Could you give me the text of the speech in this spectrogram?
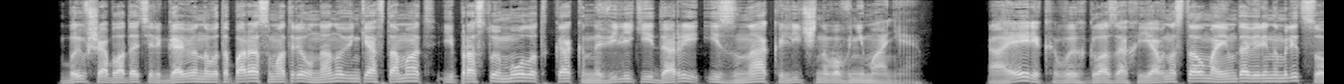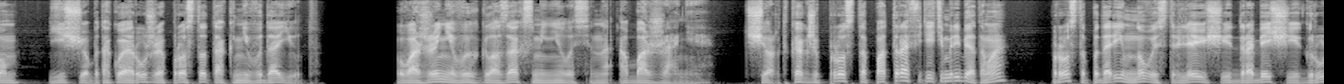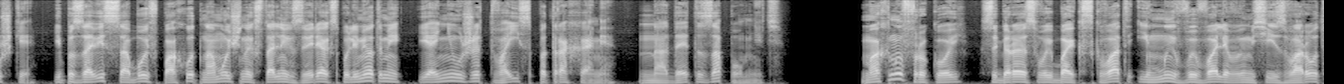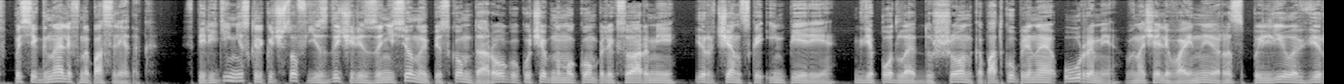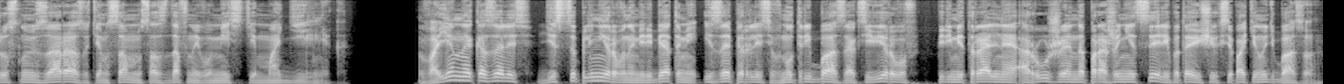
Бывший обладатель говенного топора смотрел на новенький автомат и простой молот, как на великие дары и знак личного внимания. А Эрик в их глазах явно стал моим доверенным лицом. Еще бы такое оружие просто так не выдают. Уважение в их глазах сменилось на обожание. Черт, как же просто потрафить этим ребятам, а? Просто подари им новые стреляющие, дробящие игрушки и позови с собой в поход на мощных стальных зверях с пулеметами, и они уже твои с потрохами. Надо это запомнить. Махнув рукой, собираю свой байк-сквад, и мы вываливаемся из ворот, посигналив напоследок. Впереди несколько часов езды через занесенную песком дорогу к учебному комплексу армии Ирченской империи, где подлая душонка, подкупленная урами, в начале войны распылила вирусную заразу, тем самым создав на его месте могильник. Военные оказались дисциплинированными ребятами и заперлись внутри базы, активировав периметральное оружие на поражение целей, пытающихся покинуть базу.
